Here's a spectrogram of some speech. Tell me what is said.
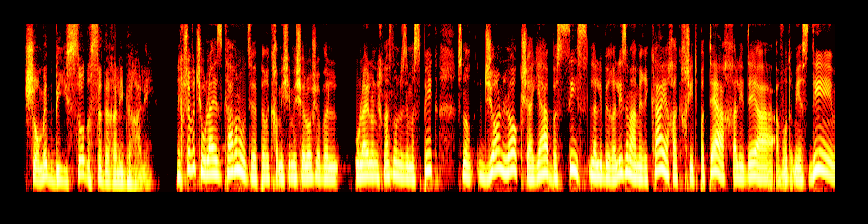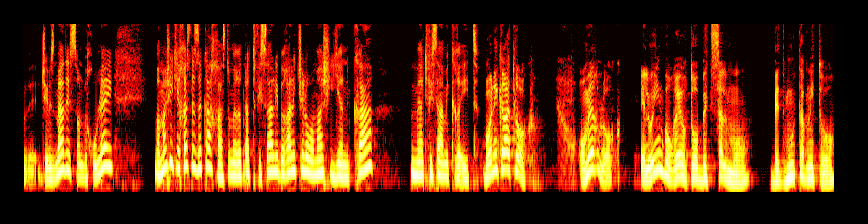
שעומד ביסוד הסדר הליברלי. אני חושבת שאולי הזכרנו את זה בפרק 53, אבל אולי לא נכנסנו לזה מספיק. זאת אומרת, ג'ון לוק, שהיה הבסיס לליברליזם האמריקאי, אחר כך שהתפתח על ידי האבות המייסדים, ג'יימס מדיסון וכולי, ממש התייחס לזה ככה. זאת אומרת, התפיסה הליברלית שלו ממש ינקה מהתפיסה המקראית. בוא נקרא את לוק. אומר לוק, אלוהים בורא אותו בצלמו, בדמות תבניתו,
